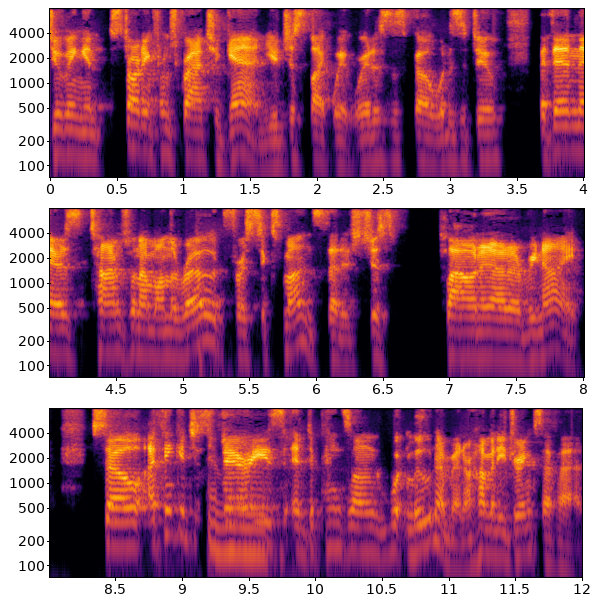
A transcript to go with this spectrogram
doing it, starting from scratch again. You're just like, wait, where does this go? What does it do? But then there's times when I'm on the road for six months that it's just plowing it out every night. So I think it just varies and depends on what mood I'm in or how many drinks I've had.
